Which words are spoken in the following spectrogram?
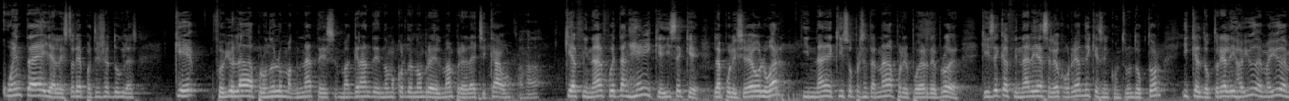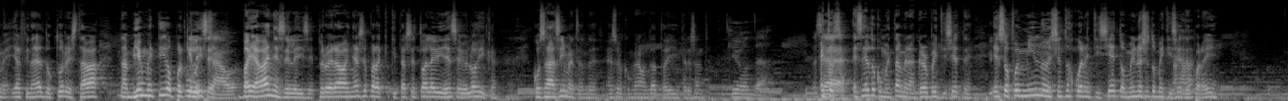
Cuenta ella la historia de Patricia Douglas que fue violada por uno de los magnates más grandes, no me acuerdo el nombre del man, pero era de Chicago, Ajá. que al final fue tan heavy que dice que la policía llegó al lugar y nadie quiso presentar nada por el poder del brother. Que dice que al final ella salió corriendo y que se encontró un doctor y que el doctor ya le dijo, ayúdame, ayúdame. Y al final el doctor estaba también metido porque le dice, vaya, bañese, le dice. Pero era bañarse para quitarse toda la evidencia biológica. Cosas así, ¿me entendés? Eso es como era un dato ahí interesante. ¿Qué onda? O sea, Entonces, ese es el documental, mira, Girl 27. Eso fue en 1947 o 1927, Ajá. por ahí.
